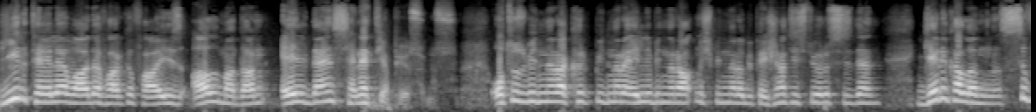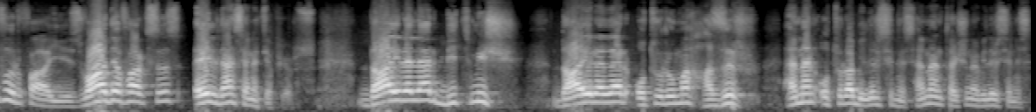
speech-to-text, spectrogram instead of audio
1 TL vade farkı faiz almadan elden senet yapıyorsunuz. 30 bin lira, 40 bin lira, 50 bin lira, 60 bin lira bir peşinat istiyoruz sizden. Geri kalanını sıfır faiz, vade farksız elden senet yapıyoruz. Daireler bitmiş, daireler oturuma hazır. Hemen oturabilirsiniz, hemen taşınabilirsiniz.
